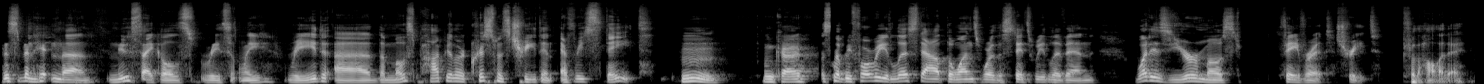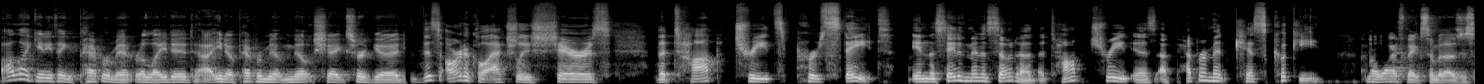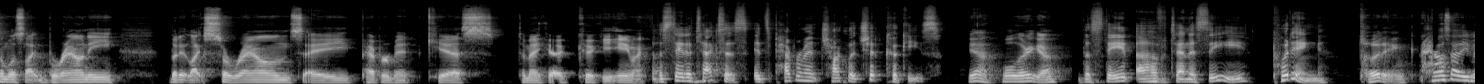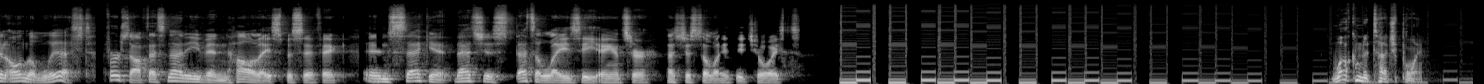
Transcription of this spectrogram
This has been hitting the news cycles recently, Reed. Uh, the most popular Christmas treat in every state. Hmm. Okay. So before we list out the ones where the states we live in, what is your most favorite treat for the holiday? I like anything peppermint related. Uh, you know, peppermint milkshakes are good. This article actually shares the top treats per state. In the state of Minnesota, the top treat is a peppermint kiss cookie. My wife makes some of those. It's almost like brownie, but it like surrounds a peppermint kiss to make a cookie. Anyway, The state of Texas, it's peppermint chocolate chip cookies. yeah. Well, there you go. The state of Tennessee, pudding. Pudding. How's that even on the list? First off, that's not even holiday specific. And second, that's just that's a lazy answer. That's just a lazy choice. Welcome to Touchpoint,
